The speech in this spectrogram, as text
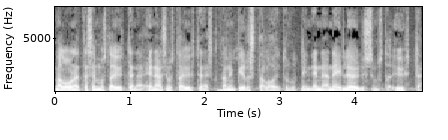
mä luulen, että semmoista yhtenä, enää semmoista yhtenäistä, kun on niin pirstaloitunut, niin enää ei löydy semmoista yhtä,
